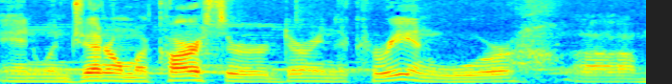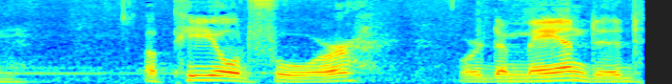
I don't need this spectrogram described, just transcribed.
And when General MacArthur, during the Korean War, um, appealed for or demanded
